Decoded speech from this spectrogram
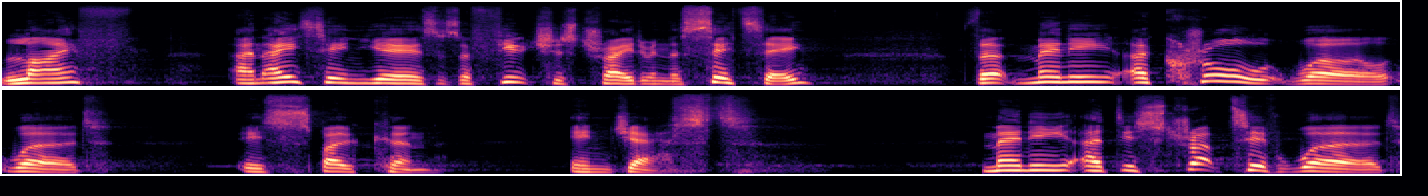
life, and 18 years as a futures trader in the city, that many a cruel word is spoken in jest. Many a destructive word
